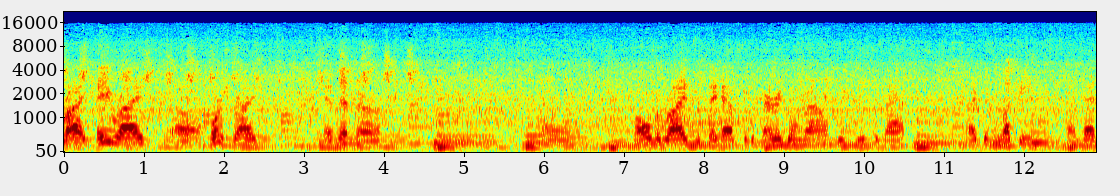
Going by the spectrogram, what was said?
ride, hay ride, uh, horse ride, and then uh, uh, all the rides that they have for the merry-go-round, this, this and that. I've been lucky. I've had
